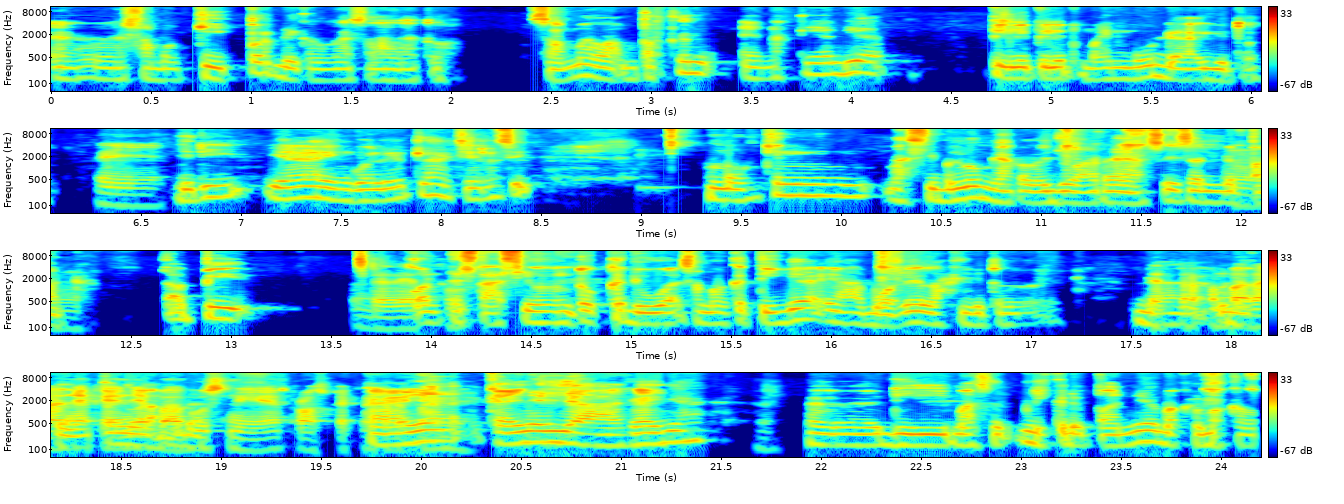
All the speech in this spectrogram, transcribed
eh, sama kiper deh kalau nggak salah tuh sama Lampard kan enaknya dia pilih-pilih pemain muda gitu Iya. jadi ya yang gue lihat lah Chelsea mungkin masih belum ya kalau juara ya season depan Hmm. tapi Udah lihat kontestasi untuk kedua sama ketiga ya boleh lah gitu. Dan perkembangannya kayaknya lah, bagus nih ya prospeknya. Kayaknya kayaknya ya kayaknya eh, di masa di ke depannya bakal bakal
